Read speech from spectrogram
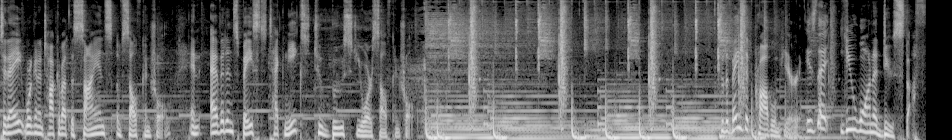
Today, we're going to talk about the science of self control and evidence based techniques to boost your self control. So, the basic problem here is that you want to do stuff,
